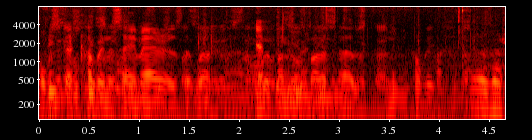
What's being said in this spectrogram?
obviously they're covering the same areas that were, yep. were being used by the Serbs. Probably. Znaš,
